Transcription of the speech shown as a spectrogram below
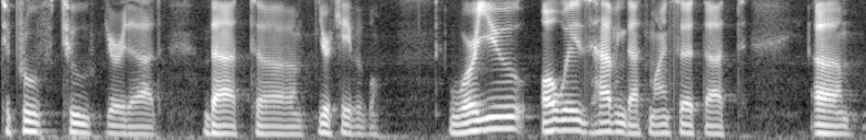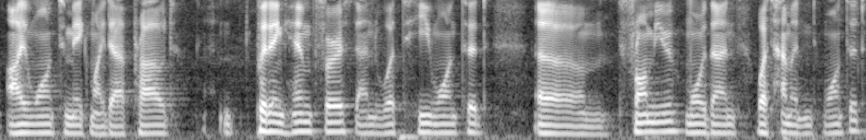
to prove to your dad that uh, you're capable. Were you always having that mindset that um, I want to make my dad proud, putting him first and what he wanted um, from you more than what Hamid wanted?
